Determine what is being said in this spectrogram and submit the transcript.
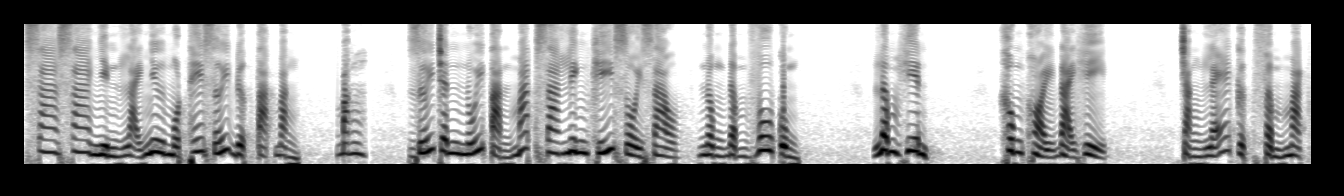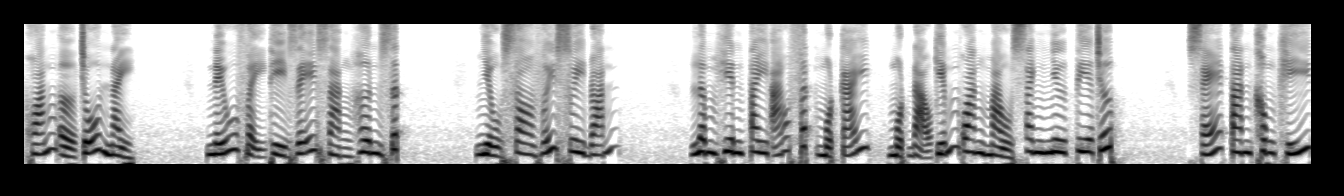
Xa xa nhìn lại như một thế giới được tạc bằng. Băng. Dưới chân núi tản mát ra linh khí rồi rào. Nồng đậm vô cùng. Lâm Hiên. Không khỏi đại hỷ. Chẳng lẽ cực phẩm mạch khoáng ở chỗ này. Nếu vậy thì dễ dàng hơn rất nhiều so với suy đoán. Lâm Hiên tay áo phất một cái, một đạo kiếm quang màu xanh như tia chớp. Xé tan không khí,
